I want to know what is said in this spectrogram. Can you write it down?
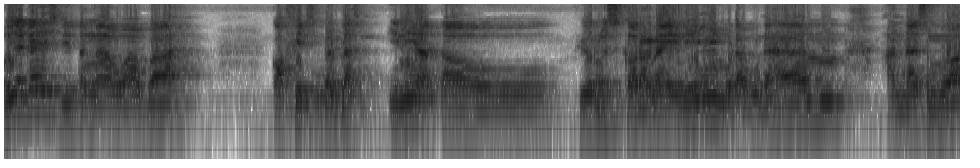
Oh ya guys di tengah wabah covid-19 ini atau virus corona ini mudah-mudahan anda semua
